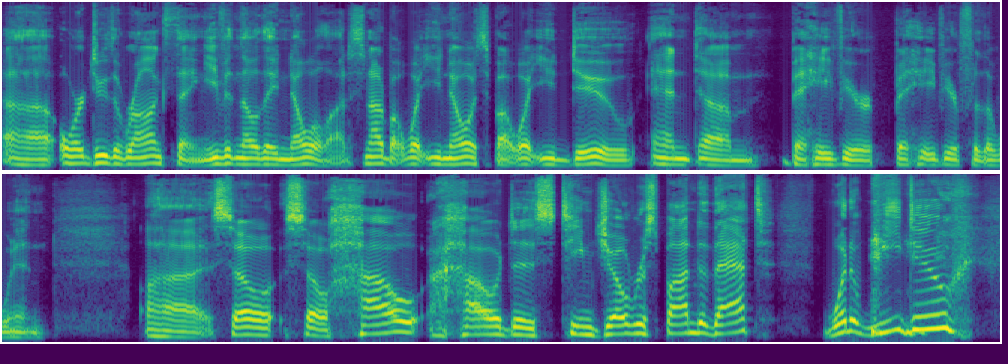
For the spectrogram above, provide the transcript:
uh, or do the wrong thing even though they know a lot. It's not about what you know it's about what you do and um, behavior behavior for the win. Uh, so so how how does team joe respond to that? What do we do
